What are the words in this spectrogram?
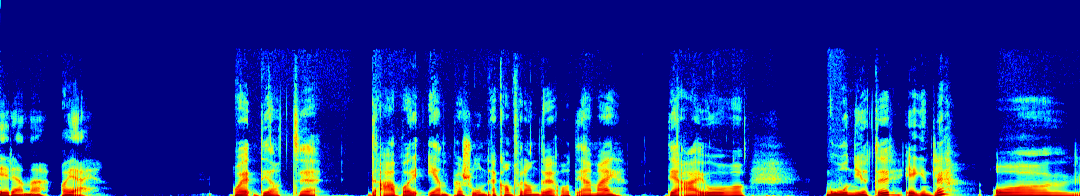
Irene og jeg. Og det at det er bare én person jeg kan forandre, og at det er meg. Det er jo gode nyheter, egentlig. Og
